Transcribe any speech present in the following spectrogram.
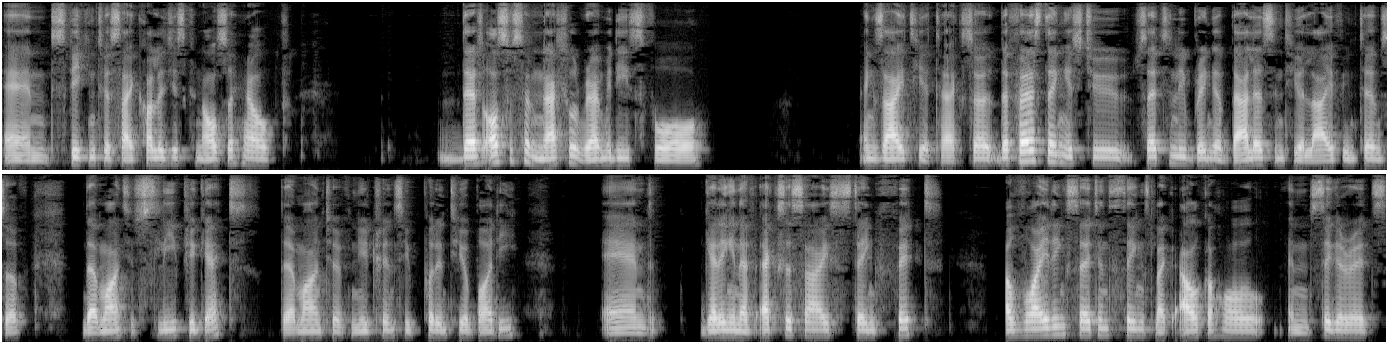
and speaking to a psychologist can also help. There's also some natural remedies for anxiety attacks. So, the first thing is to certainly bring a balance into your life in terms of the amount of sleep you get, the amount of nutrients you put into your body, and getting enough exercise, staying fit, avoiding certain things like alcohol and cigarettes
